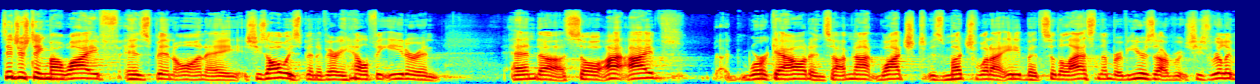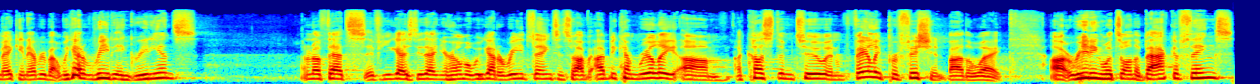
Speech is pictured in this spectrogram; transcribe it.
It's interesting, my wife has been on a, she's always been a very healthy eater, and, and uh, so I, I've work out, and so I've not watched as much what I eat, but so the last number of years, I've, she's really making everybody, we got to read ingredients. I don't know if that's if you guys do that in your home, but we've got to read things, and so I've, I've become really um, accustomed to and fairly proficient, by the way, uh, reading what's on the back of things.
